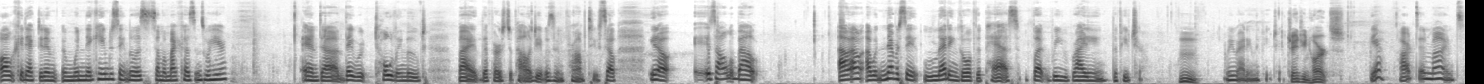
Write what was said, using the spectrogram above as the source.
all connected. And, and when they came to St. Louis, some of my cousins were here, and uh, they were totally moved by the first apology. It was impromptu. So, you know, it's all about, I, I would never say letting go of the past, but rewriting the future. Hmm. Rewriting the future. Changing hearts. Yeah, hearts and minds.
